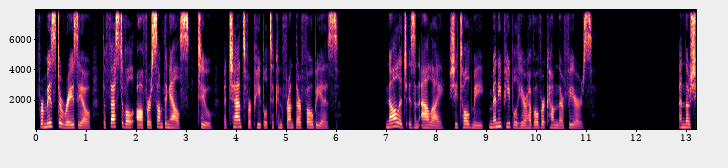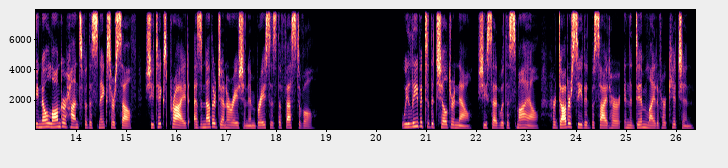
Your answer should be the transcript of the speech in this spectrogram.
For Ms. D'Orazio, the festival offers something else, too a chance for people to confront their phobias. Knowledge is an ally, she told me, many people here have overcome their fears and though she no longer hunts for the snakes herself, she takes pride as another generation embraces the festival. We leave it to the children now, she said with a smile, her daughter seated beside her in the dim light of her kitchen.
